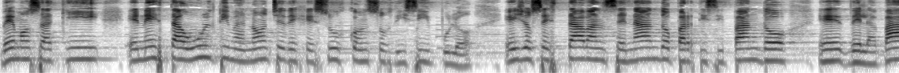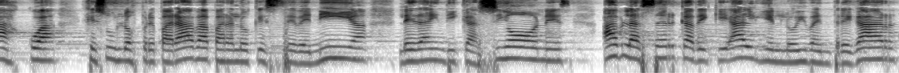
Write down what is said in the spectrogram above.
Vemos aquí en esta última noche de Jesús con sus discípulos. Ellos estaban cenando, participando eh, de la Pascua. Jesús los preparaba para lo que se venía, le da indicaciones, habla acerca de que alguien lo iba a entregar,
